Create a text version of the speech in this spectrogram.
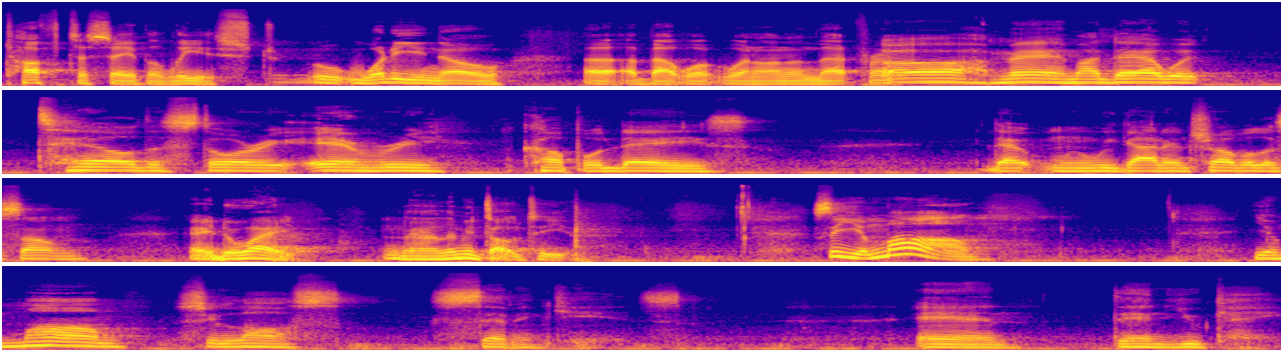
tough to say the least. What do you know uh, about what went on on that front? Oh man, my dad would tell the story every couple days that when we got in trouble or something. Hey Dwight, now let me talk to you. See your mom. Your mom, she lost seven kids. And then you came.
